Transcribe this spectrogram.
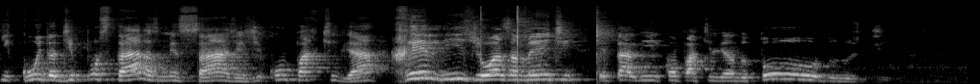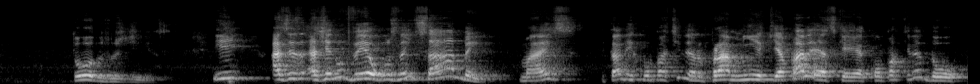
que cuida de postar as mensagens, de compartilhar religiosamente. Ele está ali compartilhando todos os dias. Todos os dias. E às vezes a gente não vê, alguns nem sabem mas está ali compartilhando. Para mim aqui aparece que é compartilhador,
